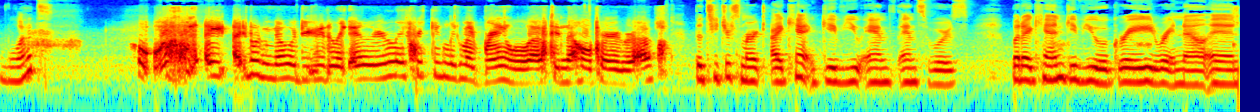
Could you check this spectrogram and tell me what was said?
What? I, I don't know, dude. Like, I literally, like, freaking, like, my brain left in that whole paragraph. The teacher smirked. I can't give you an- answers, but I can give you a grade right now, and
